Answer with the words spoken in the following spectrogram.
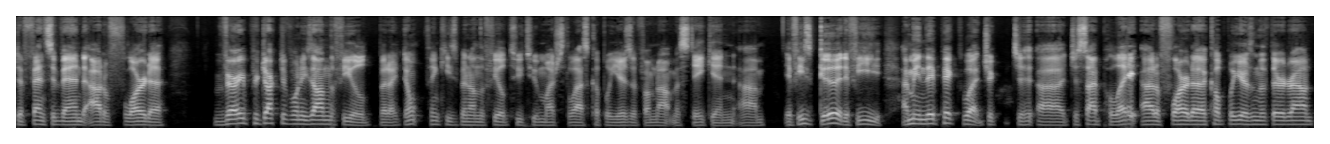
defensive end out of Florida very productive when he's on the field, but I don't think he's been on the field too too much the last couple years, if I'm not mistaken. Um, if he's good, if he, I mean, they picked what J- J- uh, Josiah Polite out of Florida a couple years in the third round.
